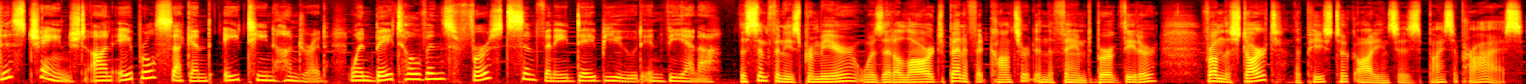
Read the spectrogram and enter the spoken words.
This changed on April 2, 1800, when Beethoven's First Symphony debuted in Vienna. The symphony's premiere was at a large benefit concert in the famed Burgtheater. From the start, the piece took audiences by surprise.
